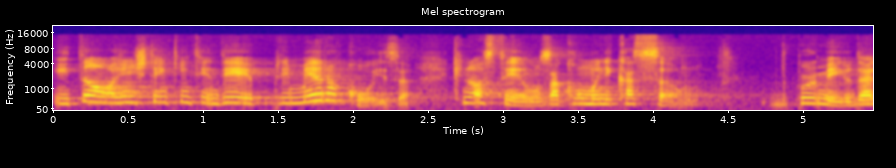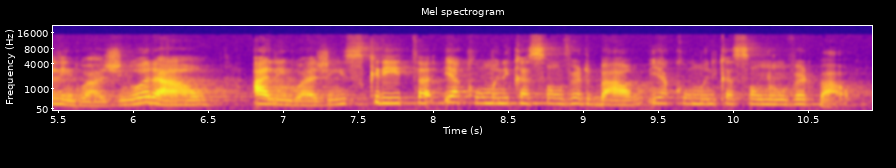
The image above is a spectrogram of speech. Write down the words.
Então, a gente tem que entender, primeira coisa, que nós temos a comunicação por meio da linguagem oral, a linguagem escrita e a comunicação verbal e a comunicação não verbal.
